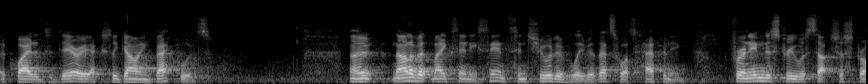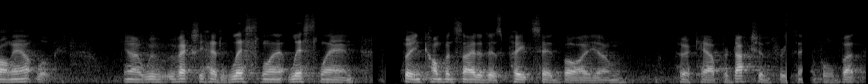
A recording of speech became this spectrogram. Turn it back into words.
equated to dairy actually going backwards. Now, none of it makes any sense intuitively, but that's what's happening. For an industry with such a strong outlook, you know, we've, we've actually had less land, less land being compensated, as Pete said, by um, per cow production, for example. But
